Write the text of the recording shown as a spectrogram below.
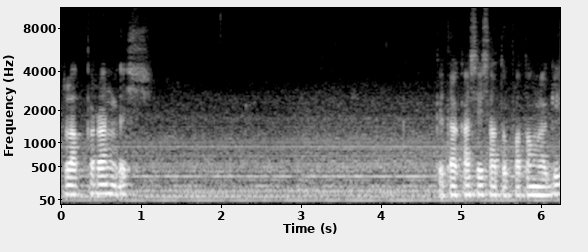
Kelaparan guys kita kasih satu potong lagi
